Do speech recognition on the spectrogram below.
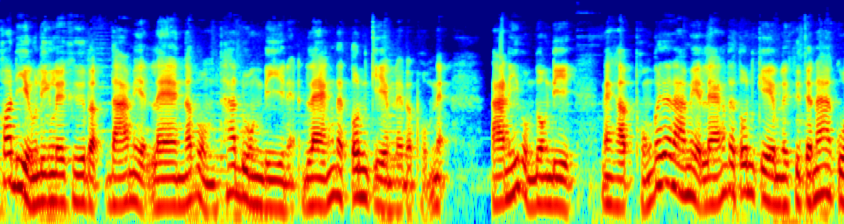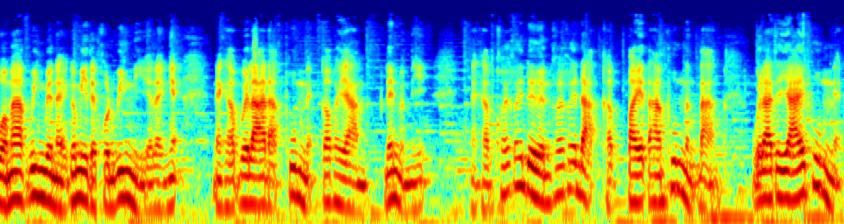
ข้อดีของลิงเลยคือแบบดาเมจแรงครับผมถ้าดวงดีเนี่ยแรงตั้งแต่ต้นเกมเลยแบบผมเนี่ยตานี้ผมดวงดีนะครับผมก็จะดาเมจแรงตั้งแต่ต้นเกมเลยคือจะน่ากลัวมากวิ่งไปไหนก็มีแต่คนวิ่งหนีอะไรเงี้ยนะครับเวลาดักพุ่มเนี่ยก็พยายามเล่นแบบนี้นะครับค่อยๆเดิน ค่อยๆ ดักครับไปตามพุ่มต่างๆ เวลาจะย้ายพุ่มเนี่ย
